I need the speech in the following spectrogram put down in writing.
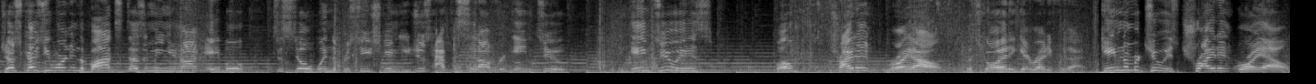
Just because you weren't in the box doesn't mean you're not able to still win the Prestige skin. You just have to sit out for game two. And game two is, well, Trident Royale. Let's go ahead and get ready for that. Game number two is Trident Royale.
